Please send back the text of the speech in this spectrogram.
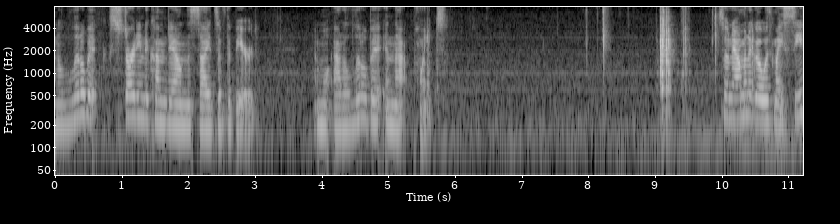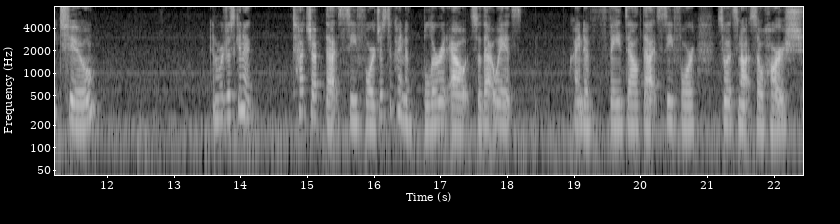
And a little bit starting to come down the sides of the beard. And we'll add a little bit in that point. So now I'm gonna go with my C2 and we're just gonna touch up that C4 just to kind of blur it out so that way it's kind of fades out that C4 so it's not so harsh.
